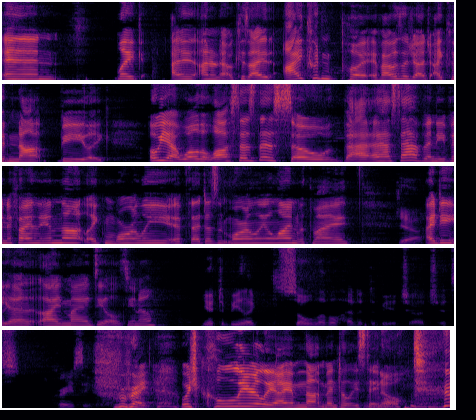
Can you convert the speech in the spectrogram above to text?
and like i i don't know because i i couldn't put if i was a judge i could not be like oh yeah well the law says this so that has to happen even if i am not like morally if that doesn't morally align with my Yeah. idea I, my ideals you know You have to be like so level-headed to be a judge. It's crazy. right which clearly i am not mentally stable No.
